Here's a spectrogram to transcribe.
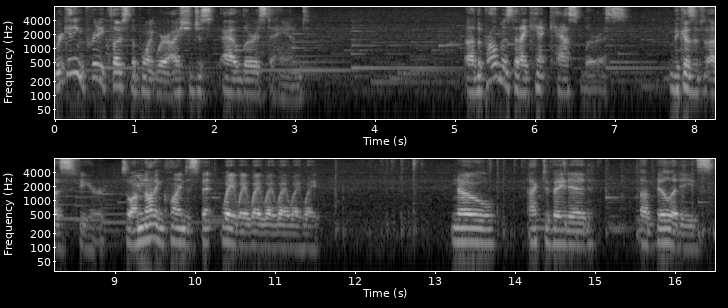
We're getting pretty close to the point where I should just add Lurrus to hand. Uh, the problem is that I can't cast Lurrus because of uh, Sphere. So I'm not inclined to spend... Wait, wait, wait, wait, wait, wait, wait. No activated abilities.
